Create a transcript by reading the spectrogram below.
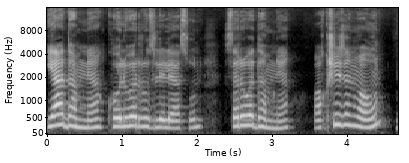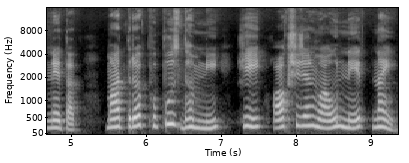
या धमन्या खोलवर रुजलेल्या असून सर्व धमन्या ऑक्सिजन वाहून नेतात. मात्र फुफ्फुस धमनी ही ऑक्सिजन वाहून नेत नाही.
